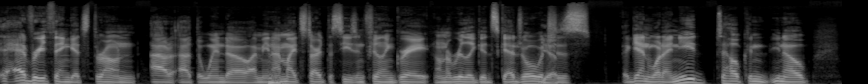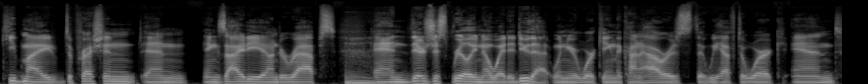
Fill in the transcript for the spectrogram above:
everything gets thrown out out the window. I mean, mm. I might start the season feeling great on a really good schedule, which yep. is again what I need to help can you know keep my depression and anxiety under wraps. Mm. And there's just really no way to do that when you're working the kind of hours that we have to work and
